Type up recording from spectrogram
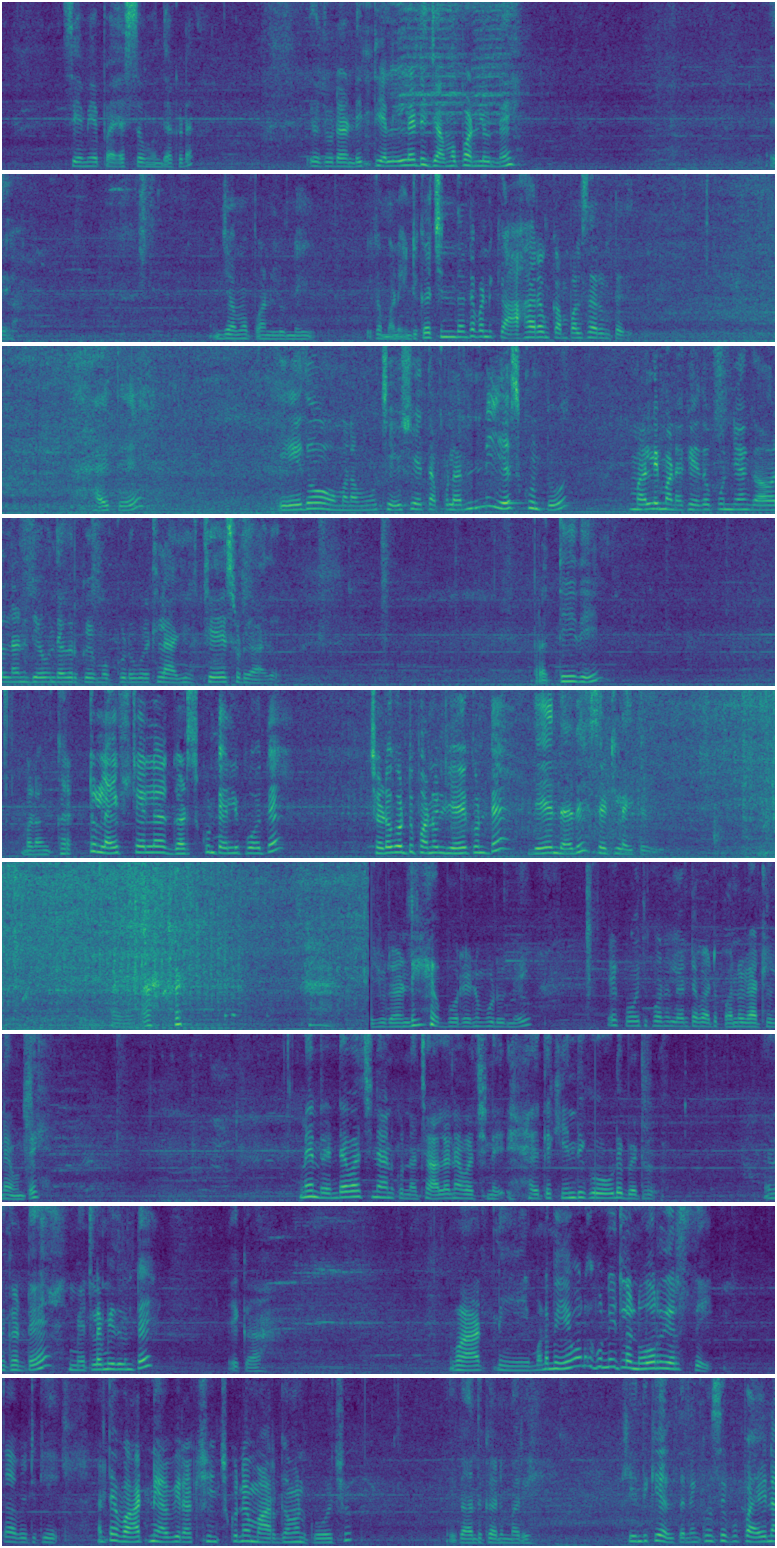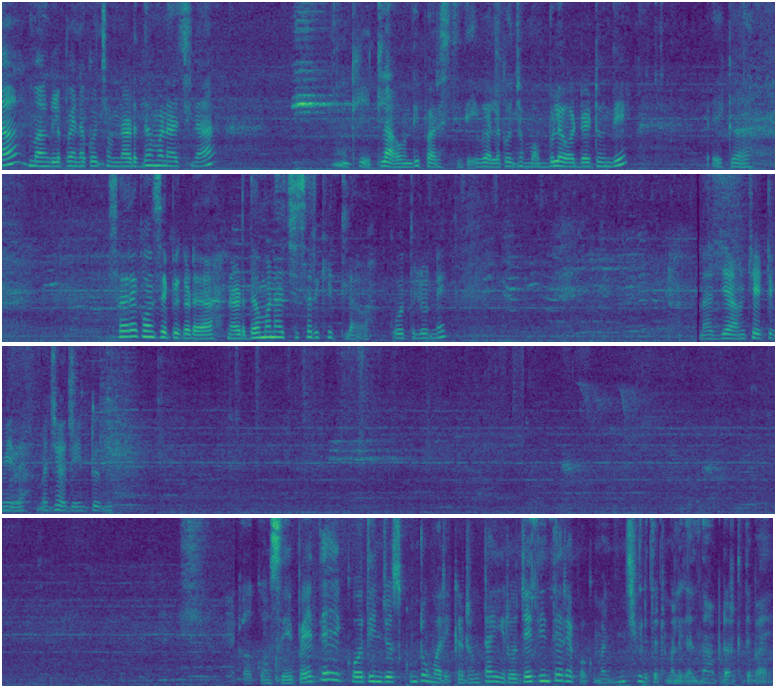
సేమియా పాయసం ఉంది అక్కడ. ఇక చూడండి తెల్లటి జామ పండ్లు ఉన్నాయి. ఇక జామ పండ్లు ఉన్నాయి. ఇక మన ఇంటికి వచ్చిందంటే మనకి ఆహారం కంపల్సరీ ఉంటుంది. అయితే ఏదో మనము చేసే తప్పులన్నీ చేసుకుంటూ మళ్ళీ మనకు ఏదో పుణ్యం కావాలని దేవుని దగ్గరికి పోయి మొక్కుడు ఇట్లా చేసుడు కాదు. ప్రతిదీ మనం కరెక్ట్ లైఫ్ స్టైల్లో గడుచుకుంటూ వెళ్ళిపోతే చెడగొట్టు పనులు చేయకుంటే దేనిది అది సెటిల్ అవుతుంది. చూడండి అబ్బో రెండు మూడు ఉన్నాయి. ఏ కోతి పనులు అంటే వాటి పనులు అట్లనే ఉంటాయి. నేను రెండే వచ్చినాయి అనుకున్నా చాలానే వచ్చినాయి. అయితే కిందికి కూడా బెటర్ ఎందుకంటే మెట్ల మీద ఉంటే ఇక వాటిని మనం ఏమనుకున్న ఇట్లా నోరు తెరుస్తాయి. వీటికి అంటే వాటిని అవి రక్షించుకునే మార్గం అనుకోవచ్చు. ఇక అందుకని మరి కిందికి వెళ్తాను ఇంకోసేపు పైన మంగళ పైన కొంచెం నడదామని వచ్చిన. ఇంక ఇట్లా ఉంది పరిస్థితి. ఇవాళ కొంచెం మబ్బులు పడ్డట్టుంది ఇక సరే కొంతసేపు ఇక్కడ నడదామని వచ్చేసరికి ఇట్లా కోతులు ఉన్నాయి. నా జామ చెట్టు మీద మంచిగా తింటుంది. కొంతసేపు అయితే కోతిని చూసుకుంటూ మరి ఇక్కడ ఉంటాయి ఈ తింటే రేపు ఒక మంచి విడతట్టు మళ్ళీ వెళ్దాం అప్పటివరకు బాయ్.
